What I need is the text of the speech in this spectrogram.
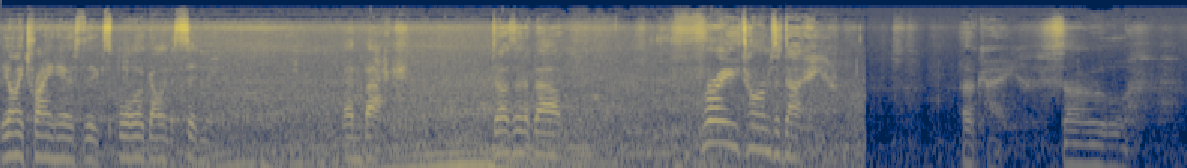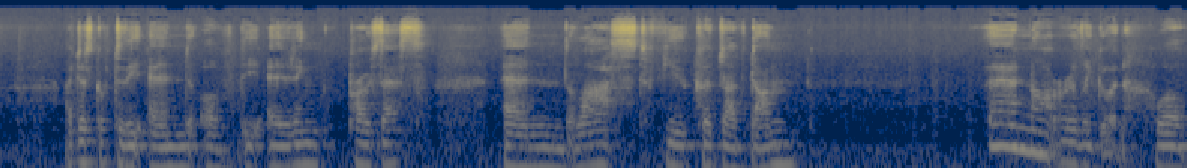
the only train here is the Xplorer going to Sydney and back. Does it about three times a day. Okay, so I just got to the end of the editing process, and the last few clips I've done, they're not really good. Well,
